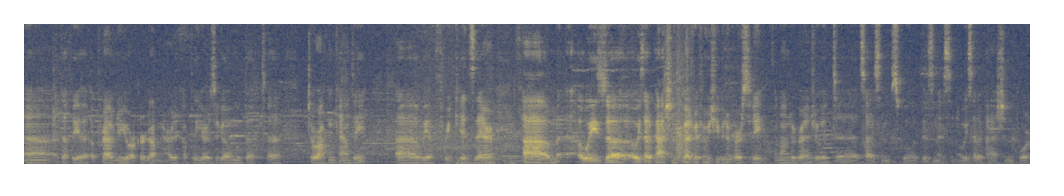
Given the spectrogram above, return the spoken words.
uh, definitely a, a proud New Yorker. Got married a couple of years ago, moved up to, to Rockland County. Uh, we have three kids there. Um, always, uh, always had a passion. Graduated from Yeshiva University, an undergraduate uh, at Sy Syms School of Business, and always had a passion for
